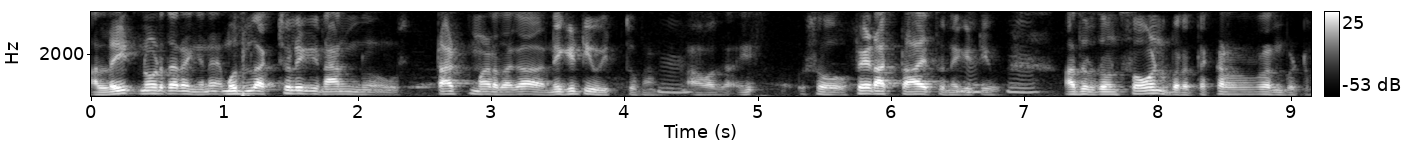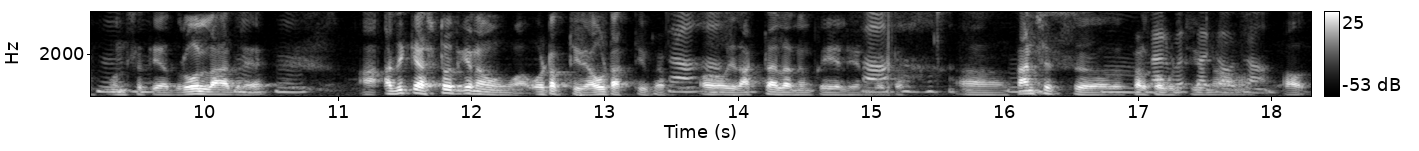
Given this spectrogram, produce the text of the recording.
ಆ ಲೈಟ್ ನೋಡ್ತಾ ಇರಂಗೆ ಮೊದಲು ಆ್ಯಕ್ಚುಲಿ ನಾನು ಸ್ಟಾರ್ಟ್ ಮಾಡಿದಾಗ ನೆಗೆಟಿವ್ ಇತ್ತು ಮ್ಯಾಮ್ ಆವಾಗ ಸೊ ಫೇಡ್ ಆಗ್ತಾ ಇತ್ತು ನೆಗೆಟಿವ್ ಅದ್ರದ್ದು ಒಂದು ಸೌಂಡ್ ಬರುತ್ತೆ ಕರ್ರ್ ಅಂದ್ಬಿಟ್ಟು ಒಂದ್ಸತಿ ಅದು ರೋಲ್ ಆದರೆ ಅದಕ್ಕೆ ಅಷ್ಟೊತ್ತಿಗೆ ನಾವು ಔಟ್ ಆಗ್ತೀವಿ ಮ್ಯಾಮ್ ಆಗ್ತೀವಿ. ಓ ಇದಾಗ್ತಾ ಇಲ್ಲ ನಮ್ಮ ಕೈಯಲ್ಲಿ ಅಂದ್ಬಿಟ್ಟು ಕಾನ್ಶಿಯಸ್ ಕಳ್ಕೊಬಿಡ್ತೀವಿ ನಾವು. ಹೌದು?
